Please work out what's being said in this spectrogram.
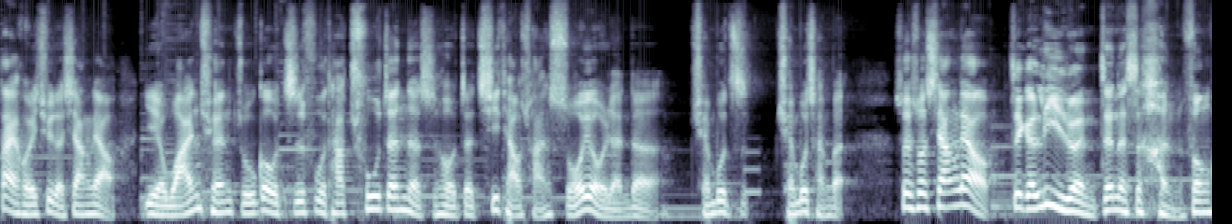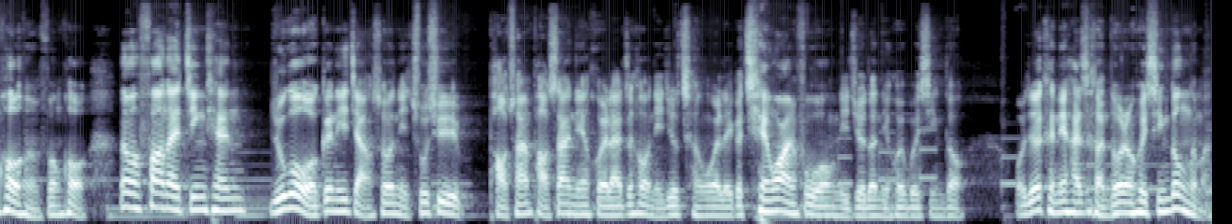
带回去的香料也完全足够支付他出征的时候这七条船所有人的全部资全部成本。所以说香料这个利润真的是很丰厚，很丰厚。那么放在今天，如果我跟你讲说你出去跑船跑三年回来之后，你就成为了一个千万富翁，你觉得你会不会心动？我觉得肯定还是很多人会心动的嘛，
